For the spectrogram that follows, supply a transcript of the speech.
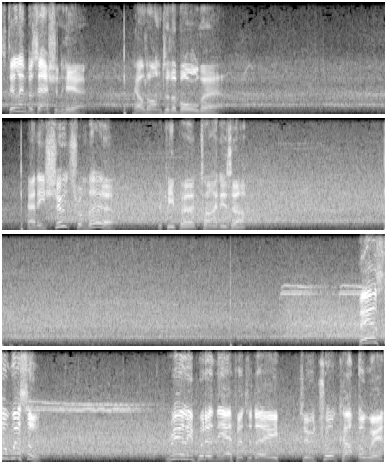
Still in possession here. Held on to the ball there. And he shoots from there. The keeper tidies up. There's the whistle. Really put in the effort today to chalk up the win.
